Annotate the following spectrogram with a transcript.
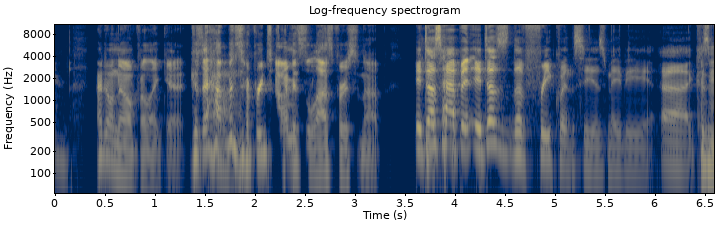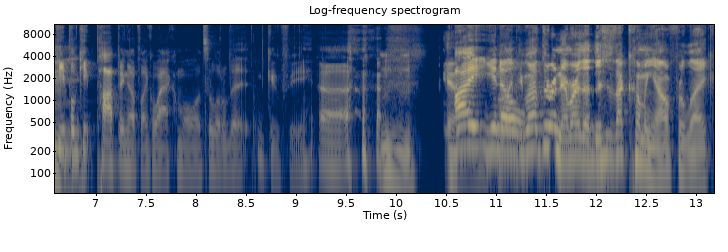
I don't know if I like it because it happens every time it's the last person up. It does happen. It does. The frequency is maybe uh because people keep popping up like whack a mole. It's a little bit goofy. Uh, Mhm. Yeah. I, you But, like, know, you have to remember that this is not coming out for like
